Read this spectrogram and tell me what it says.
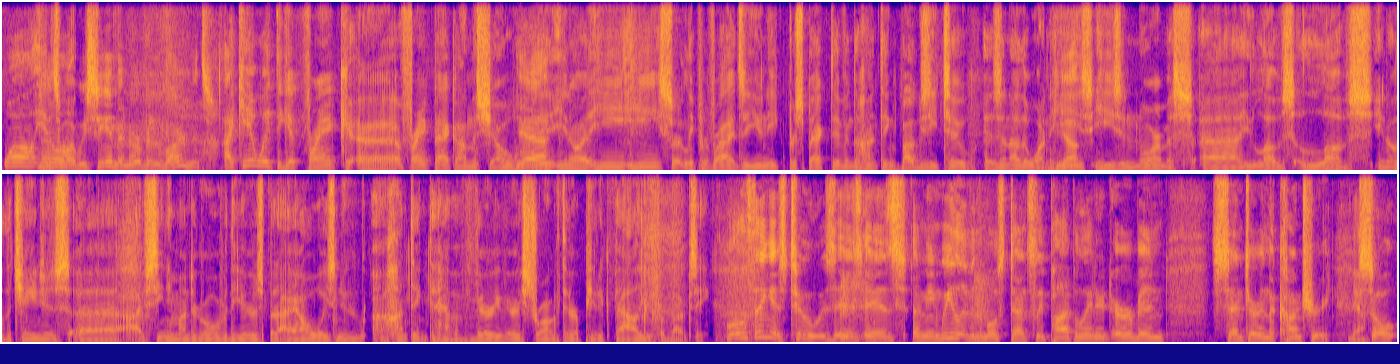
Well, that's know, why we see him in urban environments. I can't wait to get Frank uh, Frank back on the show. Yeah, uh, you know he he certainly provides a unique perspective into hunting. Bugsy too is another one. He's yep. he's enormous. Uh, he loves loves you know the changes uh, I've seen him undergo over the years. But I always knew uh, hunting to have a very very strong therapeutic value for Bugsy. Well, the thing is too is is is I mean we live in the most densely populated urban center in the country. Yeah. So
